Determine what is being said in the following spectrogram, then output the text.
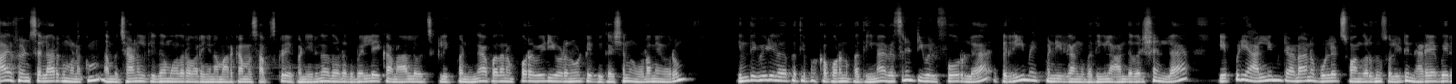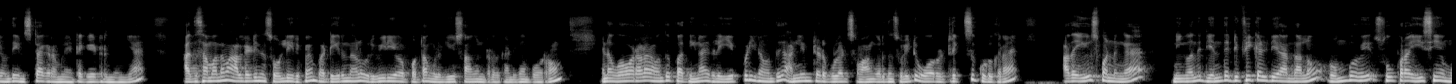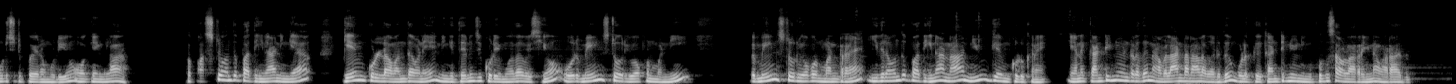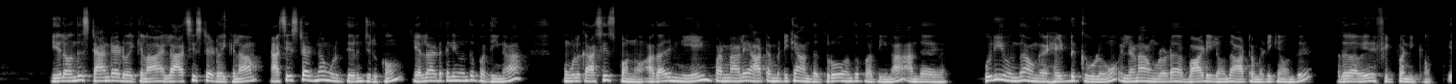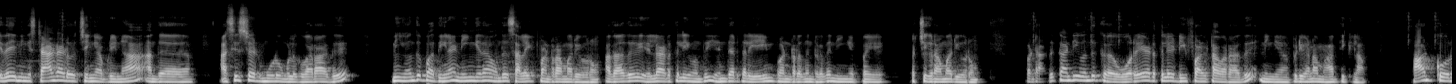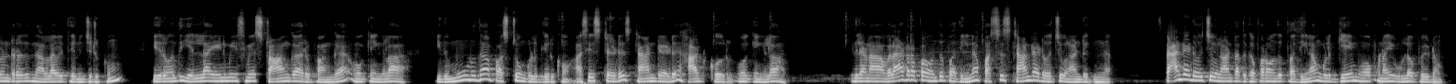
Hi friends எல்லாருக்கும் வணக்கம். நம்ம சேனலுக்கு இதை முதல்ல வரீங்க நம்ம மறக்காமல் சப்ஸ்கிரைப் பண்ணிடுங்க அதோட பெல்லைக்கான ஐக்கான் ஆளில் வச்சு கிளிக் பண்ணுங்கள் அப்போ தான் போகிற வீடியோட நோட்டிஃபிகேஷன் உடனே வரும். இந்த வீடியோவில் அதை பற்றி பார்க்க போகிறோன்னு பார்த்தீங்கன்னா ரெசிடென்ட் டிவல் ஃபோரில் இப்போ ரீமேக் பண்ணியிருக்காங்க பார்த்தீங்களா? அந்த வெர்ஷனில் எப்படி அன்லிமிட்டடான புல்லட்ஸ் வாங்குறதுன்னு சொல்லிட்டு நிறைய பேர் வந்து இன்ஸ்டாகிராமில் என்கிட்ட கேட்டிருந்தீங்க. அது சம்மந்தமாக ஆல்ரெடி நான் சொல்லியிருப்பேன். பட் இருந்தாலும் ஒரு வீடியோ போட்டால் உங்களுக்கு யூஸ் ஆகுன்றதுக்காண்டி தான் போடுறோம். ஏன்னா ஓவராலாக வந்து பார்த்தீங்கன்னா இதில் எப்படி நான் வந்து அன்லிமிட்டட் புல்லட்ஸ் வாங்குறதுன்னு சொல்லிட்டு ஒரு ட்ரிக்ஸ் கொடுக்குறேன். அதை யூஸ் பண்ணுங்கள் நீங்கள் வந்து எந்த டிஃபிகல்ட்டியாக இருந்தாலும் ரொம்பவே சூப்பராக ஈஸியாக முடிச்சுட்டு போயிட முடியும் ஓகேங்களா? இப்போ ஃபஸ்ட்டு வந்து பார்த்தீங்கன்னா நீங்கள் கேம்குள்ளே வந்தவனே நீங்கள் தெரிஞ்சுக்கூடிய முதல் விஷயம் ஒரு மெயின் ஸ்டோரி ஓப்பன் பண்ணி இப்போ மெயின் ஸ்டோரி ஓப்பன் பண்ணுறேன் இதில் வந்து பார்த்தீங்கன்னா நான் நியூ கேம் கொடுக்குறேன். எனக்கு கண்டினியூன்றது நான் விளாண்டனால வருது. உங்களுக்கு கண்டினியூ நீங்கள் புதுசாக விளாட்றீங்கன்னா வராது. இதில் வந்து ஸ்டாண்டர்ட் வைக்கலாம் இல்லை அசிஸ்டட் வைக்கலாம். அசிஸ்டட்னா உங்களுக்கு தெரிஞ்சிருக்கும். எல்லா இடத்துலையும் வந்து பார்த்தீங்கன்னா உங்களுக்கு அசிஸ்ட் பண்ணும். அதாவது நீ எய்ம் பண்ணாலே ஆட்டோமேட்டிக்காக அந்த த்ரோ வந்து பார்த்தீங்கன்னா அந்த குறி வந்து அவங்க ஹெட்டுக்கு விழுவும். இல்லைனா அவங்களோட பாடியில் வந்து ஆட்டோமேட்டிக்காக வந்து அதுவாகவே ஃபிட் பண்ணிக்கும். இதே நீங்கள் ஸ்டாண்டர்ட் வச்சிங்க அப்படின்னா அந்த அசிஸ்டட் மூடு உங்களுக்கு வராது. நீங்கள் வந்து பார்த்தீங்கன்னா நீங்கள் தான் வந்து செலக்ட் பண்ணுற மாதிரி வரும். அதாவது எல்லா இடத்துலையும் வந்து எந்த இடத்துல எய்ம் பண்ணுறதுன்றதை நீங்கள் இப்போ வச்சுக்கிற மாதிரி வரும். பட் அதுக்காண்டி வந்து க- ஒரே இடத்துல டிஃபால்ட்டாக வராது. நீங்கள் அப்படி வேணால் மாற்றிக்கலாம் ஹார்ட் கோருன்றது நல்லாவே தெரிஞ்சிருக்கும். இதில் வந்து எல்லா எனிமீஸுமே ஸ்ட்ராங்காக இருப்பாங்க. ஓகேங்களா? இது மூணு தான் ஃபஸ்ட்டு உங்களுக்கு இருக்கும். அசிஸ்டடு ஸ்டாண்டர்டு ஹார்ட் கோர் ஓகேங்களா? இதில் நான் விளையாடுறப்ப வந்து பார்த்தீங்கன்னா ஃபஸ்ட்டு ஸ்டாண்டர்ட் வச்சு விளாண்டுக்குங்க ஸ்டாண்டர்ட் வச்சு விளாண்டதுக்கப்புறம் வந்து பார்த்தீங்கன்னா உங்களுக்கு கேம் ஓப்பன் ஆகி உள்ளே போயிடும்.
